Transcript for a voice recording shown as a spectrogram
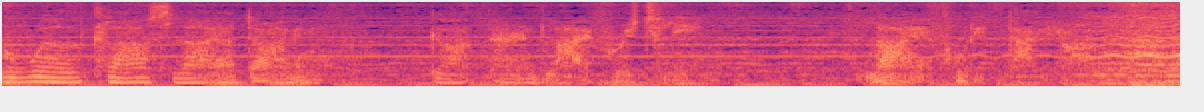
You're a world class liar, darling. Go out there and lie richly. Lie for Italia.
